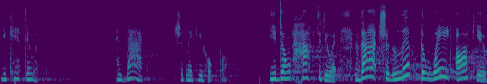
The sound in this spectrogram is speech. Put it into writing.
You can't do it. And that should make you hopeful. You don't have to do it. That should lift the weight off you.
